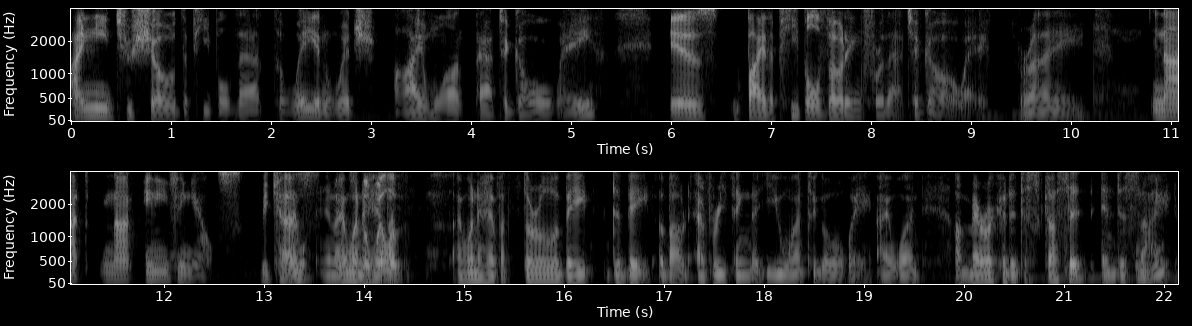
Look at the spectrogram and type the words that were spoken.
I need to show the people that the way in which I want that to go away is by the people voting for that to go away, Right. not not anything else. Because and I want to have will a, of I want to have a thorough debate debate about everything that you want to go away. I want America to discuss it Mm-hmm. and decide.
